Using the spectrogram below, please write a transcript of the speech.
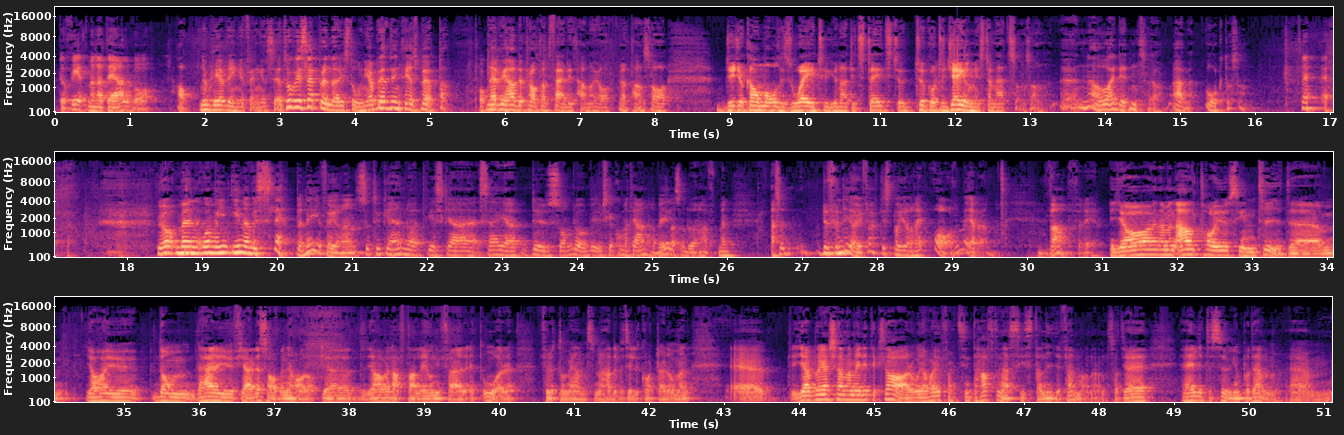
Då vet man att det är allvar. Ja, nu blev det inget fängelse. Jag tror vi släpper den där historien. Jag behövde inte ens böta. Okej. När vi hade pratat färdigt han och jag. För att han sa Did you come all this way to United States to, to go to jail Mr Mattsson? sa han. "Eh, no, I didn't, sa jag. Ja, men åk då, sa han. Ja, men om vi, innan vi släpper 94 så tycker jag ändå att vi ska säga att du som då, vi ska komma till andra bilar som du har haft, men alltså du funderar ju faktiskt på att göra dig av med den. Varför det? Ja, nej, men allt har ju sin tid. Ehm, jag har ju... De, det här är ju fjärde Saaben jag har och eh, jag har väl haft alla i ungefär ett år. Förutom en som jag hade betydligt kortare då. Men eh, jag börjar känna mig lite klar och jag har ju faktiskt inte haft den här sista 9-5 än. Så att jag är, jag är lite sugen på den. Ehm,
